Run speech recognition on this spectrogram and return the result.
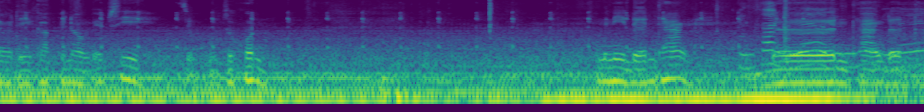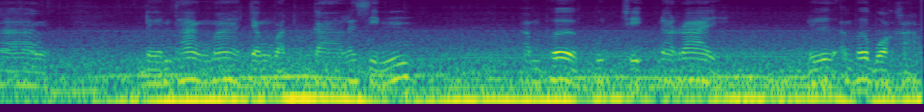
สวัสดีครับ พี่น้องเอฟซีสุขุมทุกคนมินี่เดินทาง เดินทางเดินทาง เดินทางมาจังหวัดกาฬสินธุ์อำเภอกุชินารายหรืออำเภอบัวขาว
